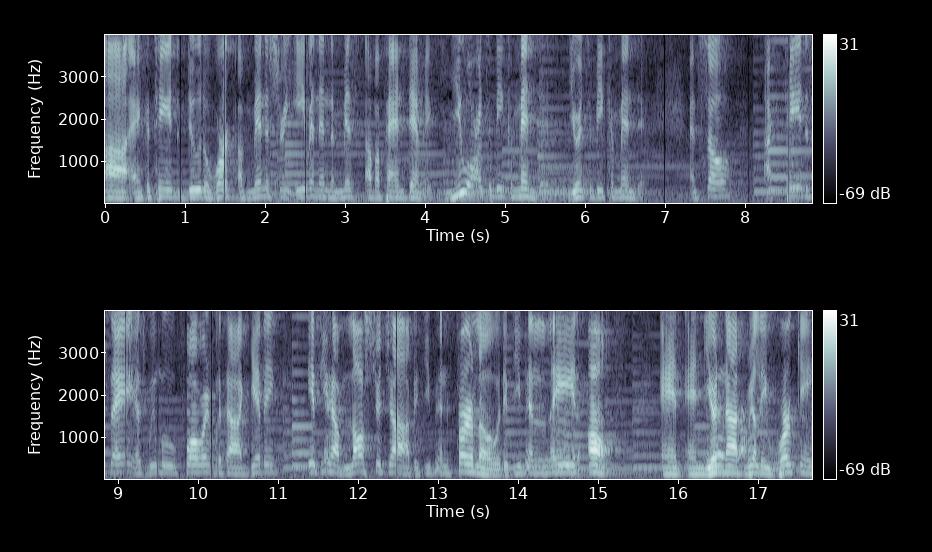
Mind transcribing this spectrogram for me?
uh, and continue to do the work of ministry even in the midst of a pandemic. You are to be commended. You're to be commended. And so I continue to say as we move forward with our giving, if you have lost your job, if you've been furloughed, if you've been laid off, and, and you're not really working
